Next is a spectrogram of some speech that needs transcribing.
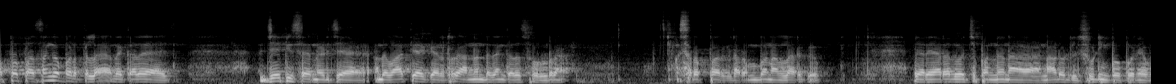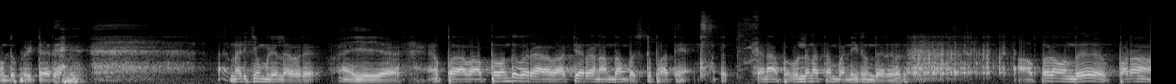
அப்போ பசங்க படத்தில் அந்த கதை ஜேபி சார் நடித்த அந்த வாத்தியார் கேரக்டர் அண்ணன்ட்ட தான் கதை சொல்கிறேன் சிறப்பாக இருக்குடா ரொம்ப நல்லா இருக்கு. வேறு யாராவது வச்சு பண்ணு நான் நாடோடியில் ஷூட்டிங் போக போகிறேன் அப்படின்ட்டு போயிட்டார். நடிக்க முடியல அவர். ஐயா அப்போ அப்போ வந்து ஒரு வாத்தியாராக நான் தான் ஃபஸ்ட்டு பார்த்தேன். ஏன்னா அப்போ வில்லனாக தான் பண்ணிட்டு இருந்தார் அவர். அப்புறம் வந்து படம்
